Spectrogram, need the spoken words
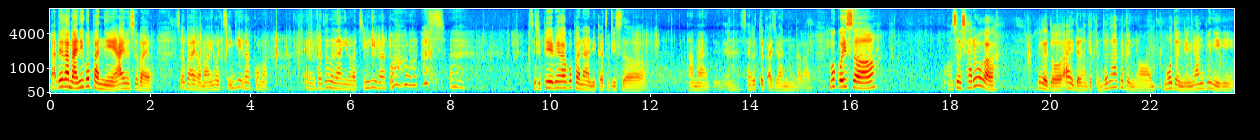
마- 배가 많이 고팠니? 아유 저 봐요. 저 봐요. 막요 찡기 갖고 막. 에이, 고등어 낭이는 막 찡기 갖고. 저리 배, 배가 고파나니까 둘이서 아마 사료떡까지 왔는가 봐요. 먹고 있어. 어, 저 사료가 그래도 아이들한테 든든하거든요. 모든 영양분이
